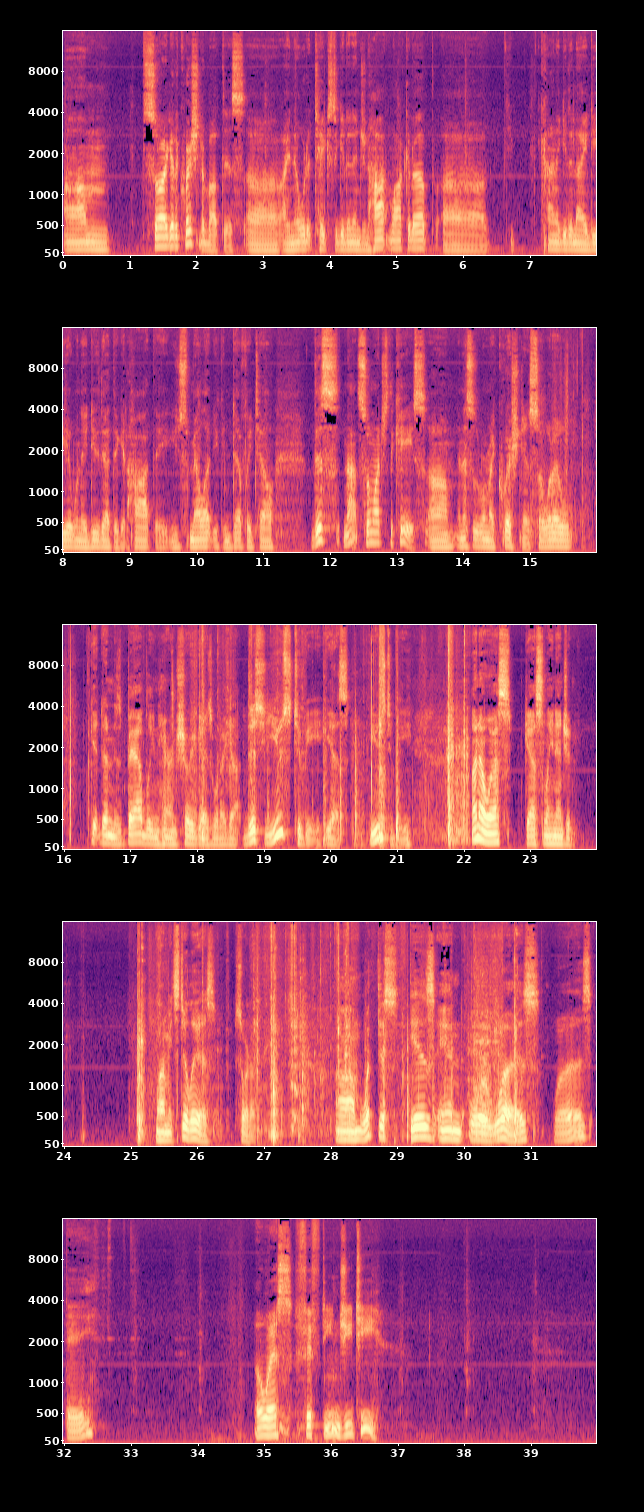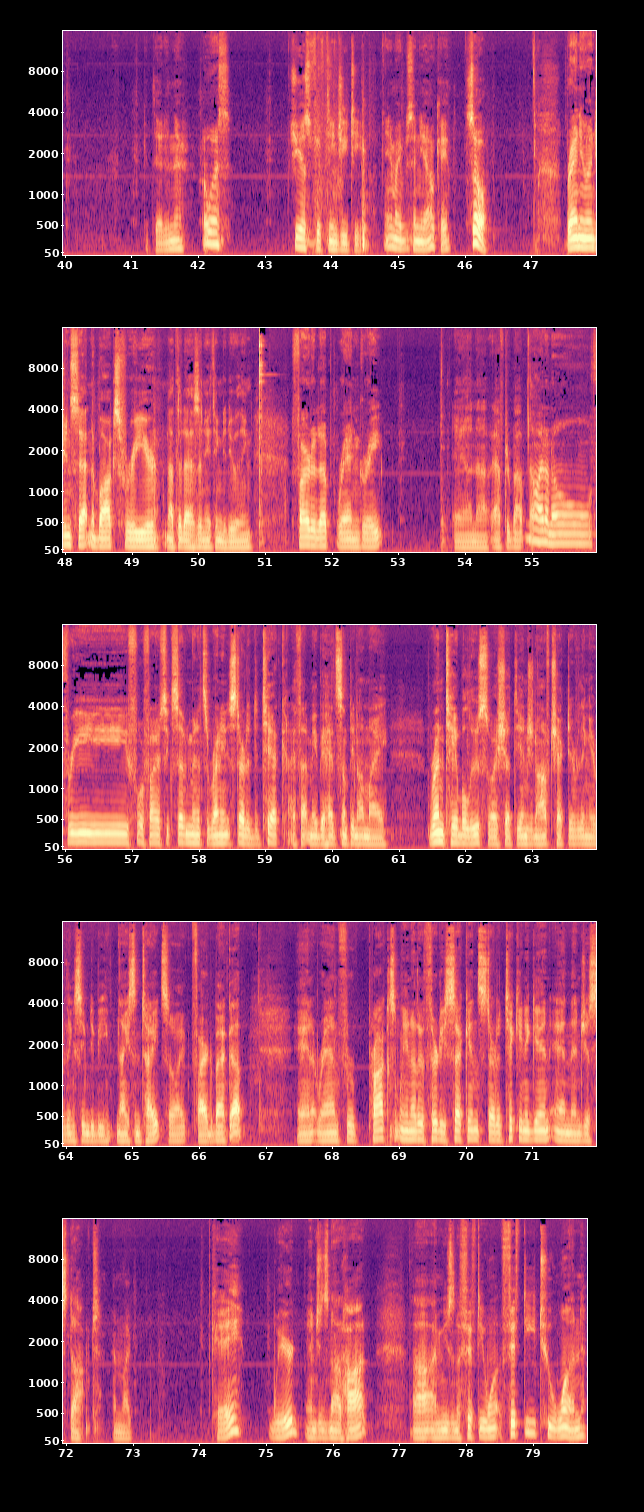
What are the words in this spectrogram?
Um, so I got a question about this. Uh, I know what it takes to get an engine hot and lock it up. Uh, you kind of get an idea when they do that. They get hot. They You smell it. You can definitely tell. This, not so much the case. Um, and this is where my question is. So what I will get done is babbling here and show you guys what I got. This used to be, yes, used to be an OS gasoline engine. Well, I mean, it still is, sort of. Um, what this is and or was, was a OS 15 GT. Get that in there. OS GS 15 GT. You might be saying, yeah, okay. So, brand new engine sat in a box for a year. Not that that has anything to do with anything. Fired it up, ran great. And uh, after about, no, I don't know, three, four, five, six, seven minutes of running, it started to tick. I thought maybe I had something on my run table loose, so I shut the engine off, checked everything. Everything seemed to be nice and tight, so I fired it back up. And it ran for approximately another 30 seconds, started ticking again, and then just stopped. I'm like, okay, weird. Engine's not hot. Uh, I'm using a 51, 50 to 1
